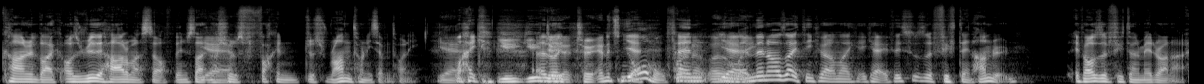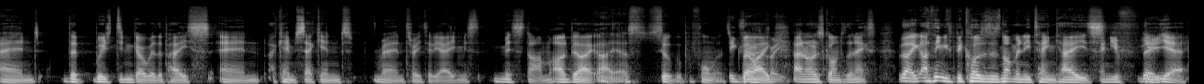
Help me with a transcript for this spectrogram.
kind of like I was really hard on myself and just like I should have fucking just run 2720. yeah, Like you you do like, it too, and it's yeah. normal for and, an, yeah, league. and then I was like thinking about, it, I'm like, okay, if this was a 1500, if I was a 1500 meter runner and the which didn't go with the pace, and I came second, ran 338, missed missed time, I'd be like, oh yeah, it's still a good performance. Exactly. like, and I'll just go on to the next. Like, I think it's because there's not many 10ks, And you've- that- you- yeah.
